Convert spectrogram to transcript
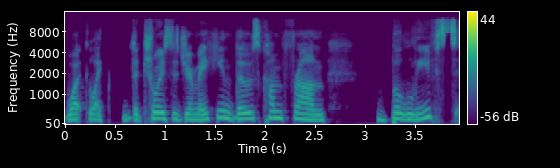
what like the choices you're making. Those come from beliefs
